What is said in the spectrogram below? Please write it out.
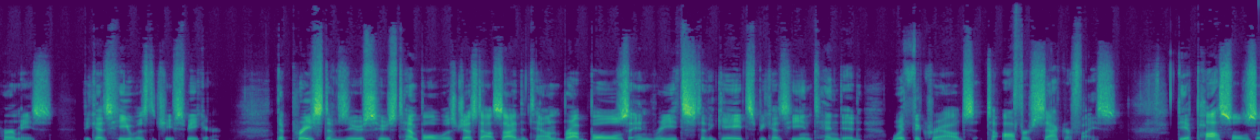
Hermes, because he was the chief speaker. The priest of Zeus, whose temple was just outside the town, brought bulls and wreaths to the gates because he intended, with the crowds, to offer sacrifice. The apostles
